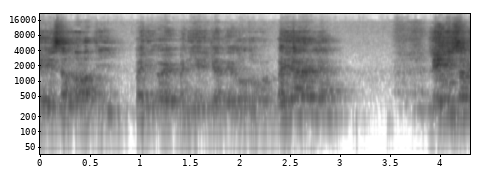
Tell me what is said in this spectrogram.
ലേസൺ നടത്തി പരിഹരിക്കാൻ നേതൃത്വം? പരിഹാരമില്ല. ലേസൺ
